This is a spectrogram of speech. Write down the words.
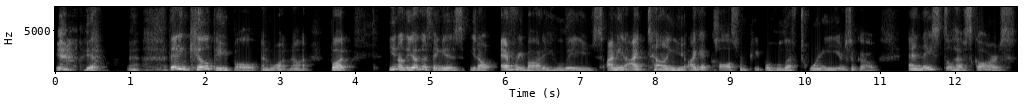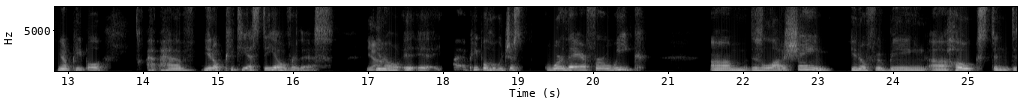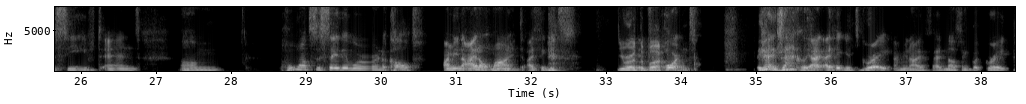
yeah, yeah, yeah. They didn't kill people and whatnot, but you know, the other thing is, you know, everybody who leaves. I mean, I'm telling you, I get calls from people who left 20 years ago, and they still have scars. You know, people have you know PTSD over this. Yeah. you know it, it, people who just were there for a week. Um, there's a lot of shame you know for being uh, hoaxed and deceived and um, who wants to say they were in a cult? I mean i don't mind. I think it's you wrote the book. important. Yeah exactly. I, I, think it's great. I mean i've had nothing but great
